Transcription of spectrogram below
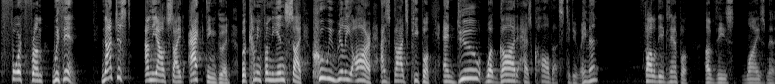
forth from within not just on the outside acting good, but coming from the inside, who we really are as God's people, and do what God has called us to do. Amen? Follow the example of these wise men.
